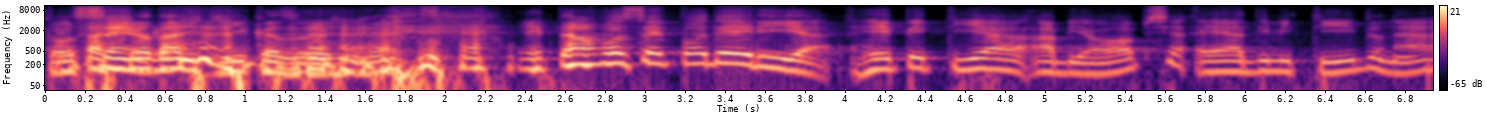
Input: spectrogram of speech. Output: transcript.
tô tá sempre, cheio das né? dicas hoje, né? então você poderia repetir a, a, biópsia, é admitido, né?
